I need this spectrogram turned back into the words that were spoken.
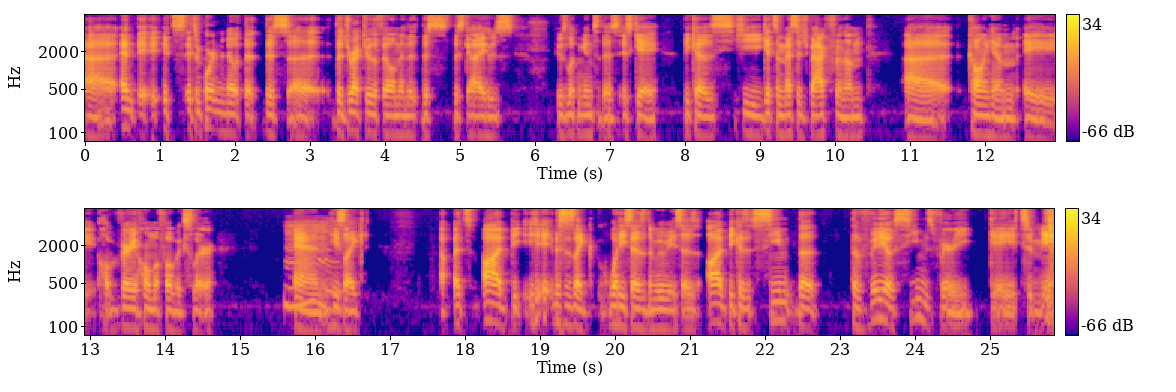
uh, and it, it's it's important to note that this uh, the director of the film and the, this this guy who's who's looking into this is gay because he gets a message back from them uh, calling him a very homophobic slur, and he's Mm. like, uh, "It's odd." Be- this is like what he says in the movie. He says, "Odd because it seemed the the video seems very gay to me,"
